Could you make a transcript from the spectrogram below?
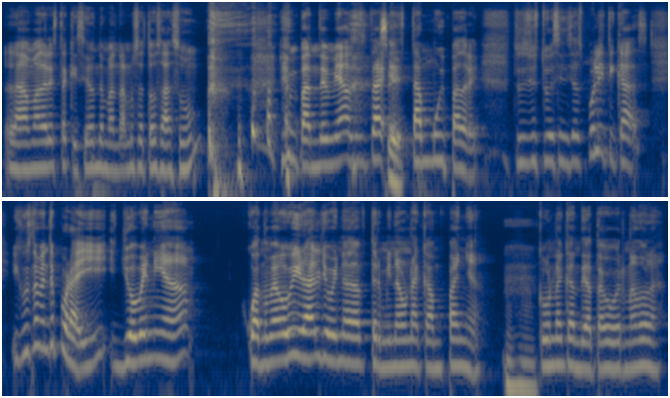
la madre esta que hicieron de mandarnos a todos a Zoom en pandemia. O sea, está, Sí. está muy padre. Entonces yo estuve ciencias políticas y justamente por ahí yo venía, cuando me hago viral, yo venía a terminar una campaña con una candidata a gobernadora.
